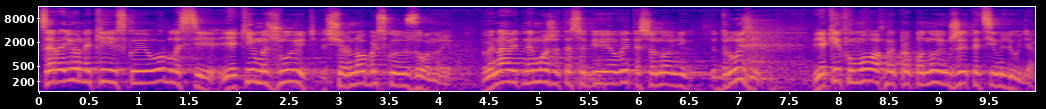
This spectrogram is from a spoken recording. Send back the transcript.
Це райони Київської області, які межують з Чорнобильською зоною. Ви навіть не можете собі уявити, шановні друзі, в яких умовах ми пропонуємо жити цим людям.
